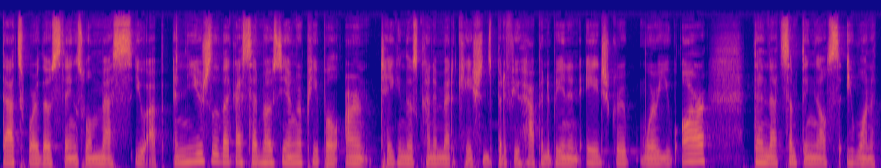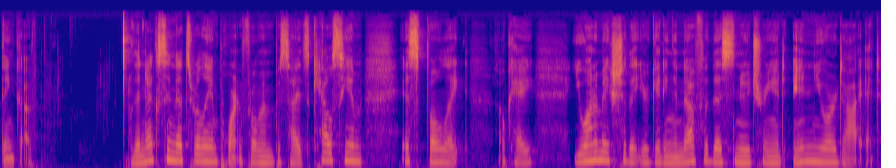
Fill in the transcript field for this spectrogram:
That's where those things will mess you up. And usually, like I said, most younger people aren't taking those kind of medications. But if you happen to be in an age group where you are, then that's something else that you want to think of. The next thing that's really important for women besides calcium is folate. Okay. You want to make sure that you're getting enough of this nutrient in your diet.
